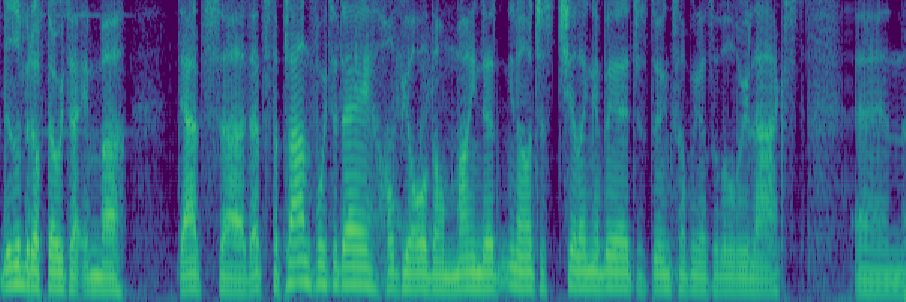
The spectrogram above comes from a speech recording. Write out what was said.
a little bit of Dota Imba. That's uh, that's the plan for today. Hope you all don't mind it. You know, just chilling a bit, just doing something that's a little relaxed, and.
